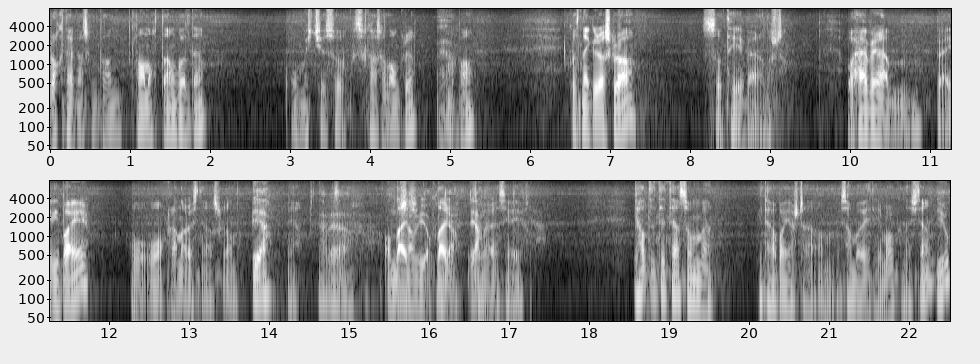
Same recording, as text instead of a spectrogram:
råkner ganske klokken 8 om kveldet. Ja om ikke så, så kanskje langere. Ja. På. Hvordan jeg gjør skra, så det er bare lort. Og her er det vi bare, og, og kraner røsten jeg skra. Ja, ja. Her er Anders har vi også. Der, ja. som jeg sier. Jeg jeg halte til det som vi tar bare gjørst om samarbeid i morgen, ikke sant? Jo,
